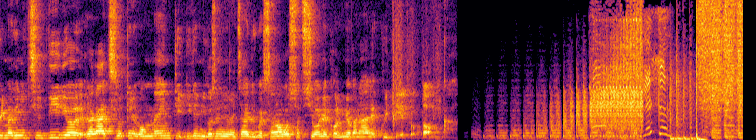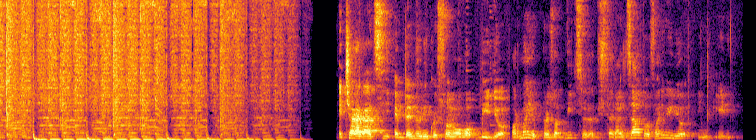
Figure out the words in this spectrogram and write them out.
Prima che inizi il video, ragazzi, sotto nei commenti ditemi cosa ne pensate di questa nuova postazione col mio canale qui dietro. Tonka. E ciao ragazzi e benvenuti in questo nuovo video. Ormai ho preso a vizio di stare alzato e fare video in piedi.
